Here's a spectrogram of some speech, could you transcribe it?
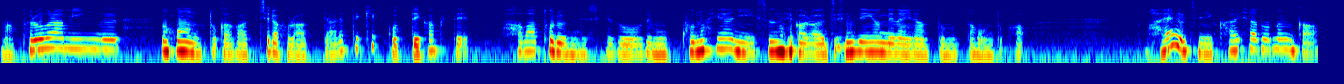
まあプログラミングの本とかがちらほらあってあれって結構でかくて幅取るんですけどでもこの部屋に住んでから全然読んでないなと思った本とか。早いうちに会社のなんか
